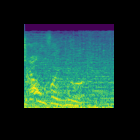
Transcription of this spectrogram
watch over you.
